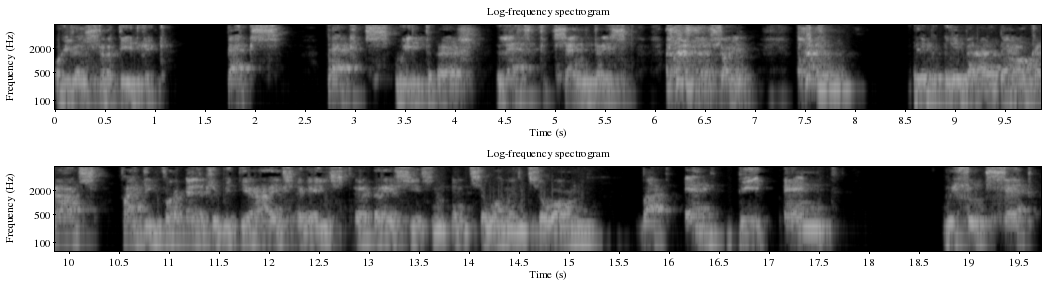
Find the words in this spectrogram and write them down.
or even strategic pacts, pacts with uh, left centrist, sorry, liberal Democrats fighting for LGBT rights against uh, racism and so on and so on. But at the end, we should set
